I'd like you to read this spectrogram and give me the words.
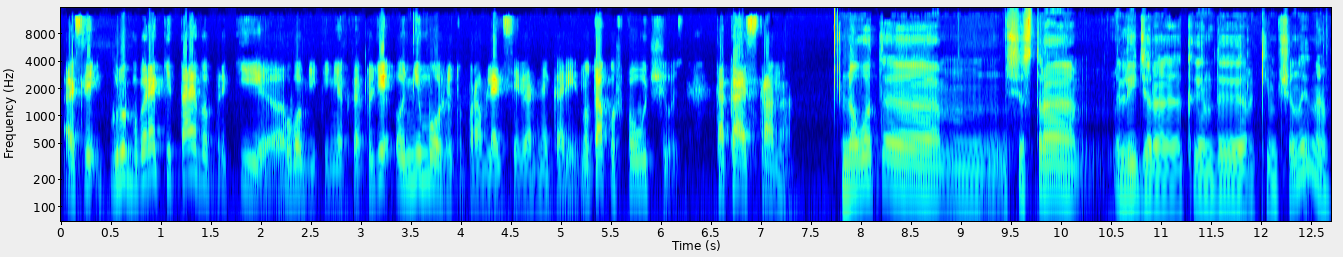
а если, грубо говоря, Китай, вопреки э, логике некоторых людей, он не может управлять Северной Кореей. Ну так уж получилось. Такая страна. Но вот э, сестра лидера КНДР Ким Чен Ына,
